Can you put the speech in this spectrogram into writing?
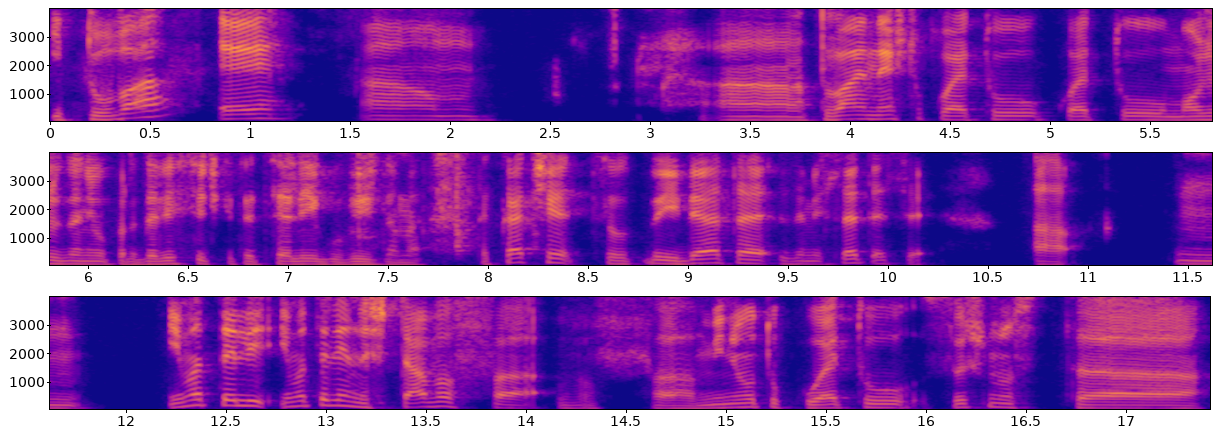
И това е ам, а, това е нещо, което, което може да ни определи всичките цели и го виждаме. Така че идеята е, замислете се, а, м- имате, ли, имате ли неща в, в, в миналото, което всъщност а,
